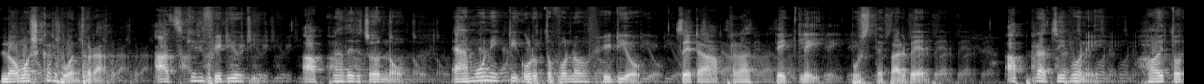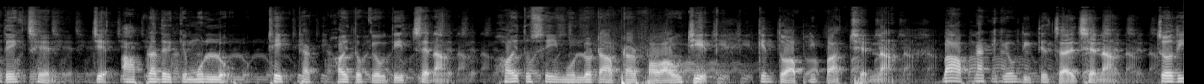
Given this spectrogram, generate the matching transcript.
নমস্কার বন্ধুরা, আজকের ভিডিওটি আপনাদের জন্য এমন একটি গুরুত্বপূর্ণ ভিডিও যেটা আপনারা দেখলেই বুঝতে পারবেন। আপনারা জীবনে হয়তো দেখছেন যে আপনাদেরকে মূল্য ঠিকঠাক হয়তো কেউ দিচ্ছে না, হয়তো সেই মূল্যটা আপনার পাওয়া উচিত, কিন্তু আপনি পাচ্ছেন না বা আপনাকে কেউ দিতে চাইছে না। যদি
